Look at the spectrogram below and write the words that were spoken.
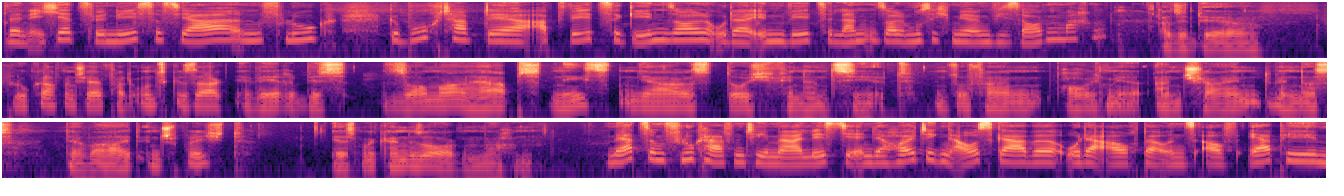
Wenn ich jetzt für nächstes Jahr einen Flug gebucht habe, der ab Weze gehen soll oder in Weze landen soll, muss ich mir irgendwie Sorgen machen? Also der Flughafenchef hat uns gesagt, er wäre bis Sommer, Herbst nächsten Jahres durchfinanziert. Insofern brauche ich mir anscheinend, wenn das der Wahrheit entspricht, erstmal keine Sorgen machen. Mehr zum Flughafenthema lest ihr in der heutigen Ausgabe oder auch bei uns auf rp-online.de.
